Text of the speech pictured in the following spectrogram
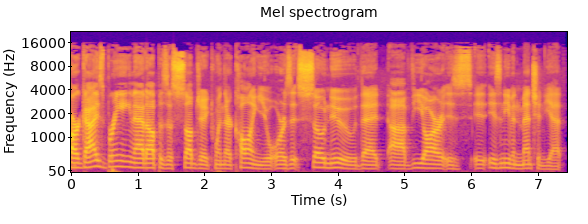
Are guys bringing that up as a subject when they're calling you, or is it so new that uh, VR is isn't even mentioned yet?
